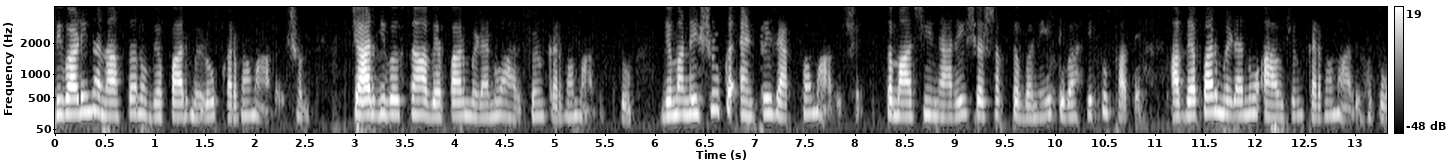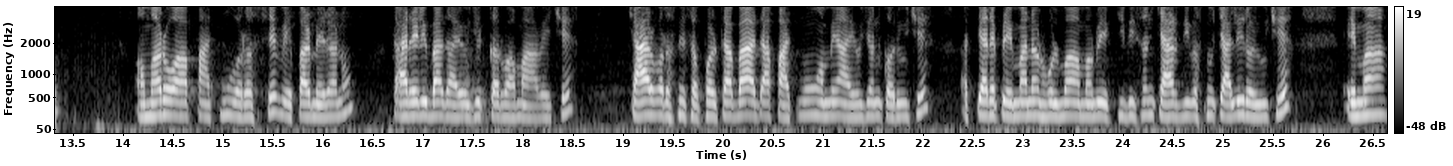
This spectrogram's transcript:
દિવાળીના નાસ્તાનો વેપાર મેળો કરવામાં આવે છે. ચાર દિવસના વેપાર મેળાનું આયોજન કરવામાં આવ્યું હતું, જેમાં નિઃશુલ્ક એન્ટ્રી રાખવામાં આવી છે. સમાજની નારી સશક્ત બને તેવા હેતુ સાથે આ વેપાર મેળાનું આયોજન કરવામાં આવ્યું હતું. અમારો આ પાંચમું વર્ષ છે વેપાર મેળાનું. કારેલી બાગ આયોજિત કરવામાં આવે છે. ચાર વર્ષની સફળતા બાદ આ પાંચમું અમે આયોજન કર્યું છે. અત્યારે પ્રેમાનંદ હોલમાં અમારું એક્ઝિબિશન ચાર દિવસનું ચાલી રહ્યું છે. એમાં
